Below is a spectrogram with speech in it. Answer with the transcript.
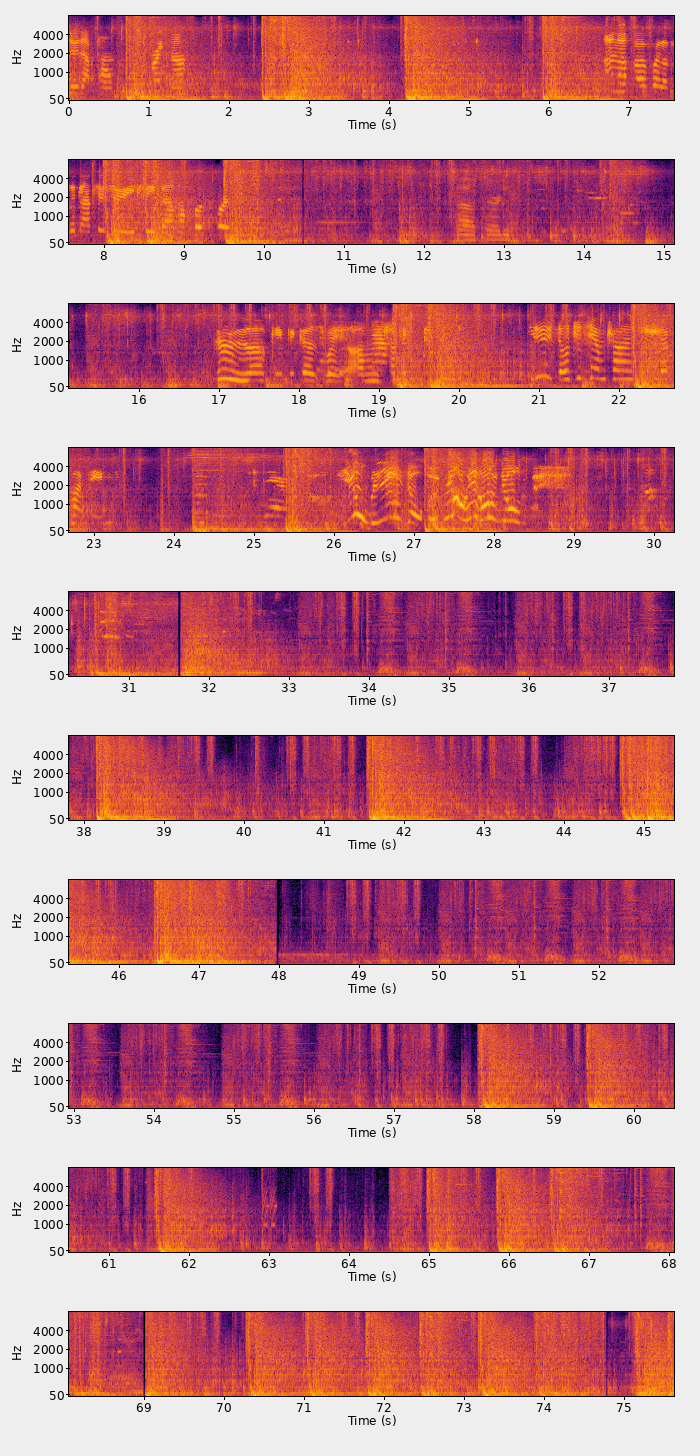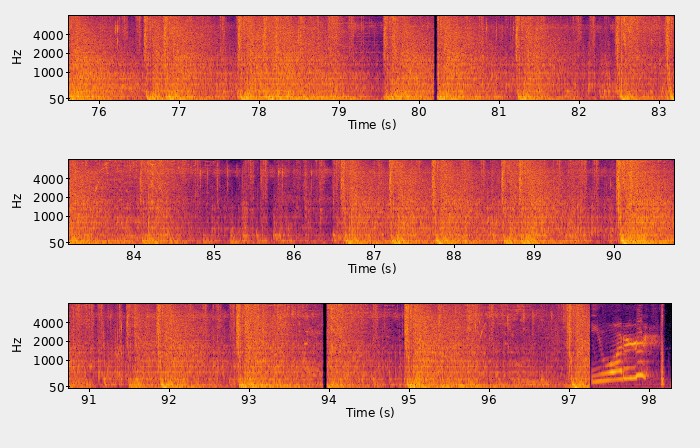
sti- You're gonna lose that pump right now. I'm not going for the pickaxe or 30 HP, but I'm not going for it. Uh, 30. You're lucky because wait, I'm checking. Dude, don't you see I'm trying to check my ping? You Lizzo! No, no, no, water?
